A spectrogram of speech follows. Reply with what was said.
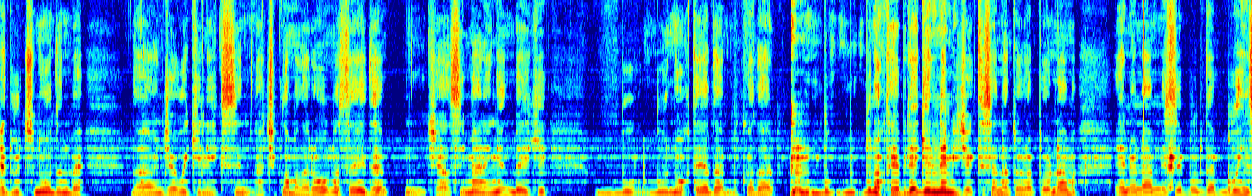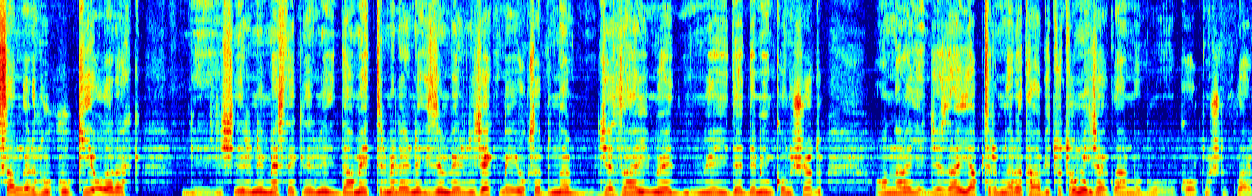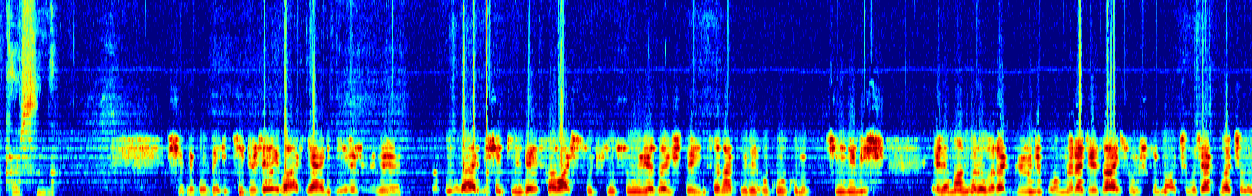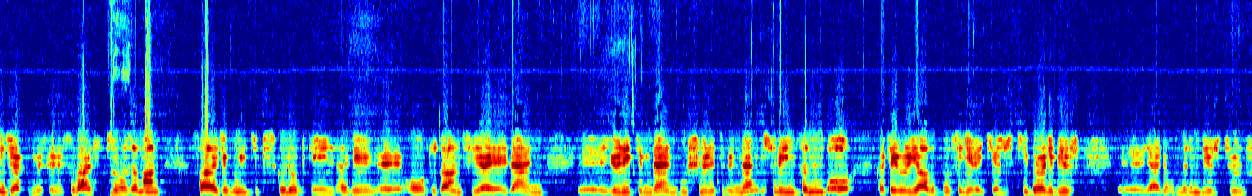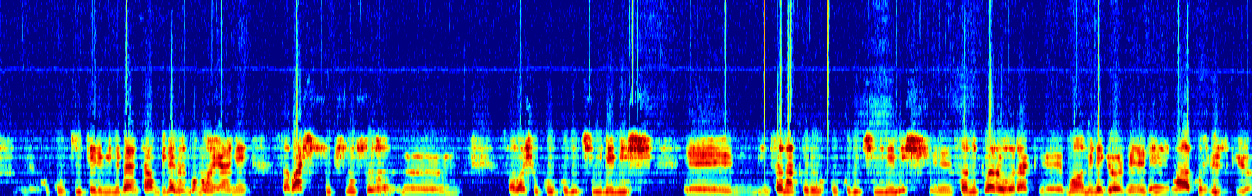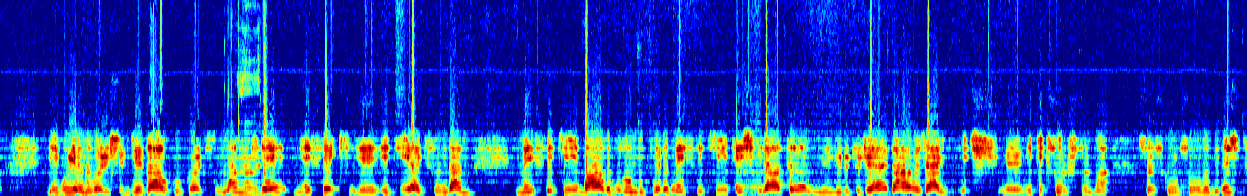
Edward Snowden ve daha önce Wikileaks'in açıklamaları olmasaydı Chelsea Manning'in belki bu, bu noktaya da bu kadar bu, bu noktaya bile gelinemeyecekti senato raporuna ama en önemlisi burada bu insanların hukuki olarak işlerini, mesleklerini idame ettirmelerine izin verilecek mi? Yoksa bunlar cezai müeyyide demin konuşuyorduk. Onlara cezai yaptırımlara tabi tutulmayacaklar mı bu korkmuşluklar karşısında? Şimdi burada iki düzey var. Yani bir e, bunlar bir şekilde savaş suçlusu ya da işte insan hakları hukukunu çiğnemiş elemanlar olarak görülüp onlara cezai soruşturma açılacak mı açılmayacak mı meselesi var. Ki evet. o zaman sadece bu iki psikolog değil hani e, ordudan, CIA'den, e, yönetimden, Bush yönetiminden bir sürü insanın da o kategoriye alınması gerekir ki böyle bir e, yani bunların bir tür e, hukuki terimini ben tam bilemem ama yani savaş suçlusu e, savaş hukukunu çiğnemiş e, insan hakları hukukunu çiğnemiş e, sanıklar olarak e, muamele görmeleri makul gözüküyor. Bir bu yanı var işin ceza hukuku açısından evet. bir de meslek e, etiği açısından mesleki bağlı bulundukları mesleki teşkilatın e, yürüteceği daha özel iç e, etik soruşturma söz konusu olabilir.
